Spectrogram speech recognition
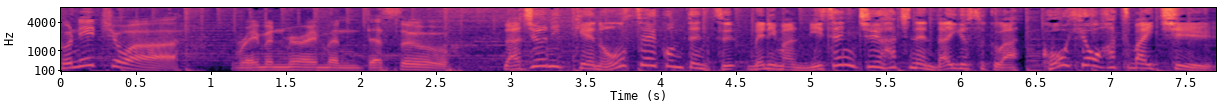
こんにちは。レイモン・メリマンです。ラジオ日経の音声コンテンツメリマン2018年大予測は好評発売中。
